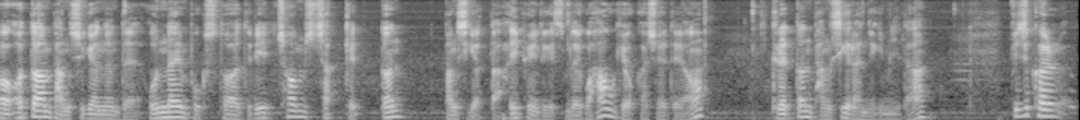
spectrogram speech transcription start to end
어, 떠한 방식이었는데 온라인 복스토어들이 처음 시작했던 방식이었다. 이 표현이 되겠습니다. 이거 how 기억하셔야 돼요. 그랬던 방식이라는 얘기입니다. 피지컬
